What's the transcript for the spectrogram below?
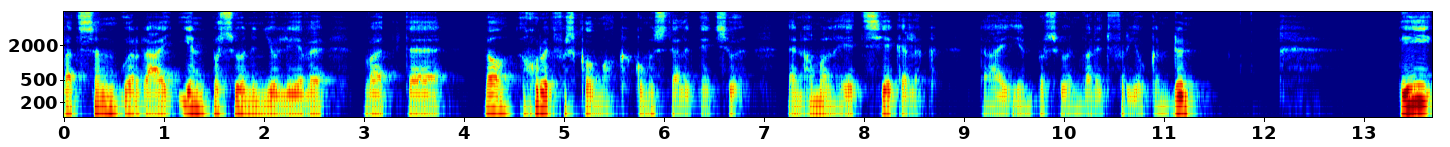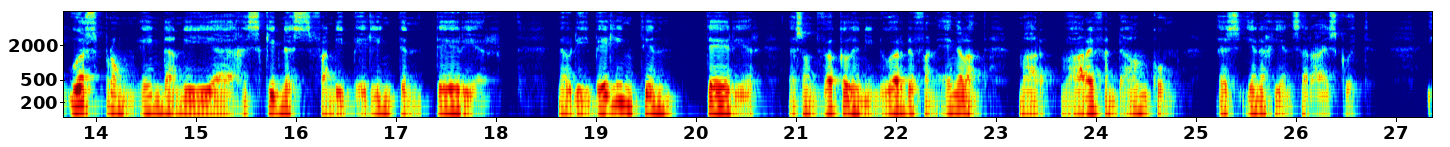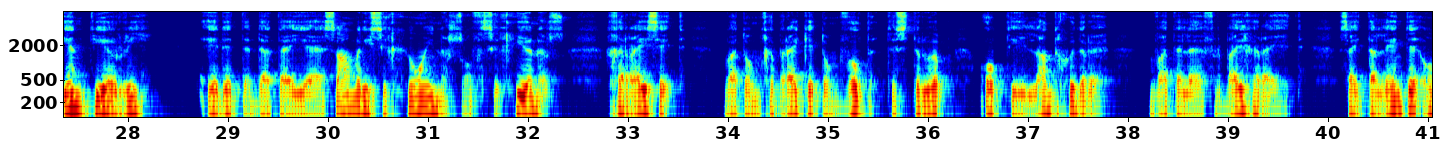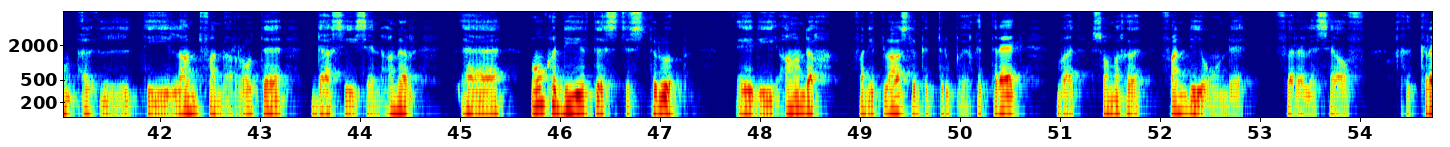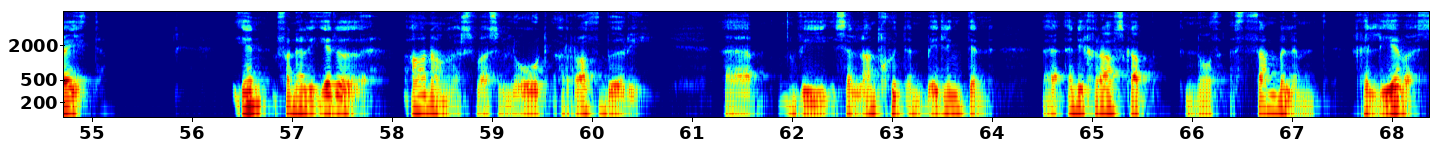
wat sing oor die een persoon in jou leven wat uh, wel een groot verskil maak, kom ons stel het net so, en amal het sekerlik die een persoon wat het vir jou kan doen. Die oorsprong en dan die uh, geschiedenis van die Bedlington Terrier. Nou die Bedlington Terrier is ontwikkel in die noorde van Engeland, maar waar hy vandaan kom, is enig eens raaiskoot. Een theorie het het dat hy uh, saam met die sigoiners of sigeuners gereis het, wat hom gebruik het om wild te stroop op die landgoedere wat hulle voorbij gerei het. Sy talente om uh, die land van rotte, dassies en ander uh, ongediertes te stroop, het die aandag van die plaaslike troepe getrek wat sommige van die honde vir hulle self gekry het. Een van hulle edele aanhangers was Lord Rothbury, uh, wie sy landgoed in Bedlington uh, in die graafskap Northumberland geleef was.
